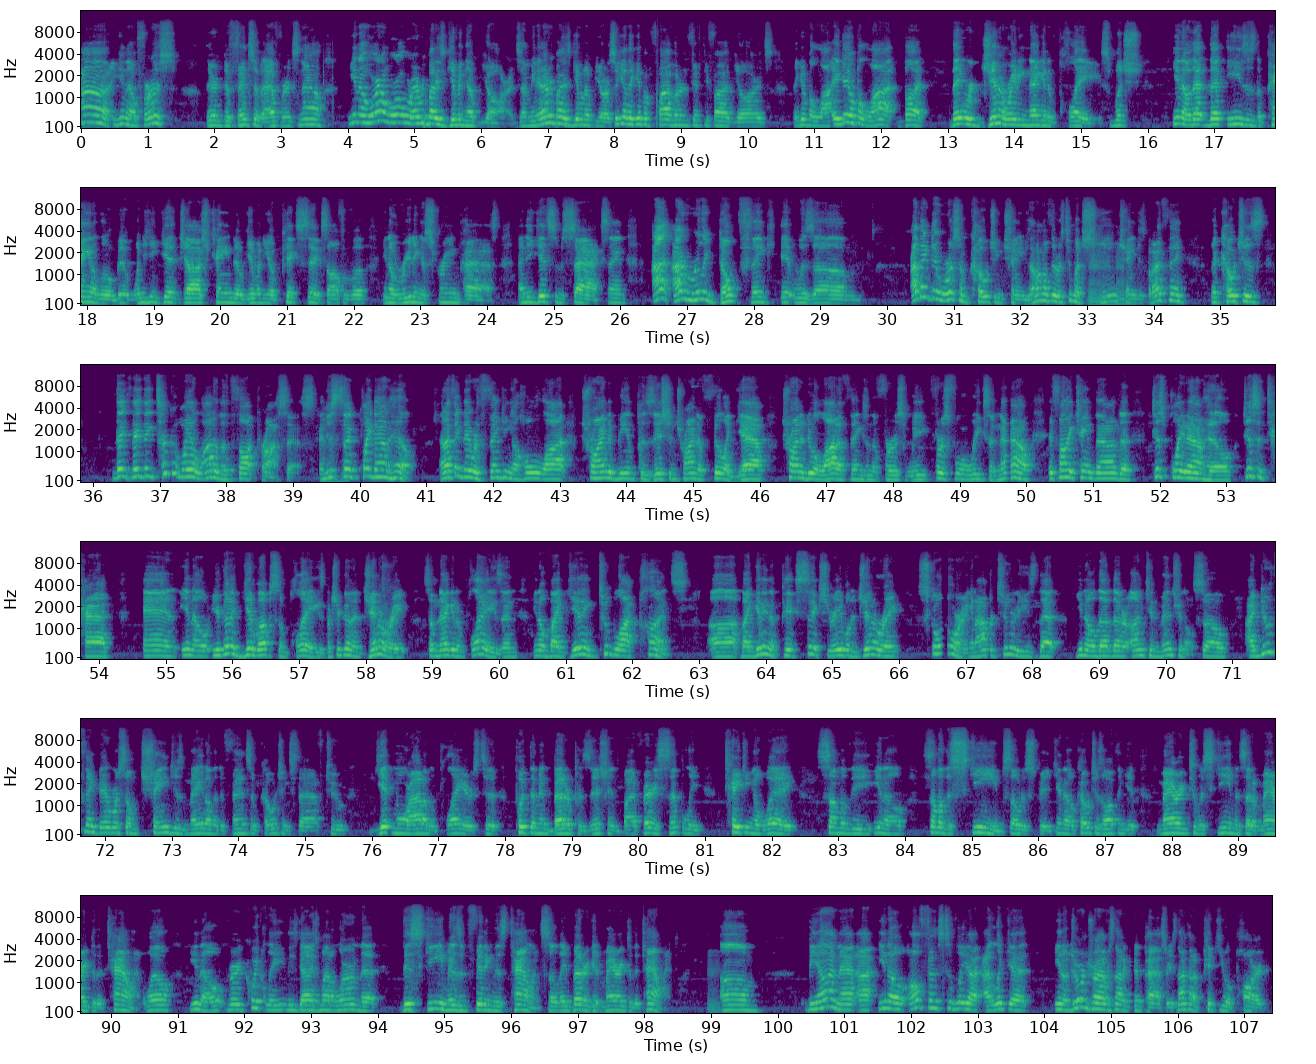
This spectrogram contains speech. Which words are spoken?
Uh, you know, first their defensive efforts. Now, you know, we're in a world where everybody's giving up yards. I mean, everybody's giving up yards. So yeah, they give up 555 yards. They give up a lot. They gave up a lot, but they were generating negative plays, which you know that that eases the pain a little bit when you can get Josh Kaindoh giving you a pick six off of a you know reading a screen pass, and you get some sacks. And I I really don't think it was um I think there were some coaching changes. I don't know if there was too much scheme mm-hmm. changes, but I think the coaches they, they they took away a lot of the thought process and just mm-hmm. said play downhill. And I think they were thinking a whole lot, trying to be in position, trying to fill a gap, trying to do a lot of things in the first week, first four weeks. And now it finally came down to just play downhill, just attack. And you know, you're gonna give up some plays, but you're gonna generate some negative plays. And, you know, by getting two block punts, uh, by getting a pick six, you're able to generate scoring and opportunities that, you know, that, that are unconventional. So I do think there were some changes made on the defensive coaching staff to get more out of the players to put them in better positions by very simply taking away some of the, you know, some of the scheme, so to speak. You know, coaches often get married to a scheme instead of married to the talent. Well, you know, very quickly these guys might have learned that this scheme isn't fitting this talent, so they better get married to the talent. Mm. Um, beyond that, I, you know, offensively, I, I look at, you know, Jordan Travis not a good passer. He's not going to pick you apart,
